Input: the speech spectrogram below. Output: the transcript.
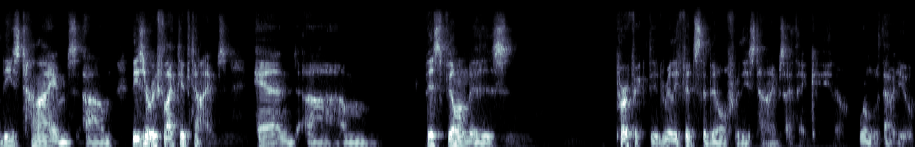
these times, um, these are reflective times. And um, this film is perfect. It really fits the bill for these times, I think, you know, World Without You.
